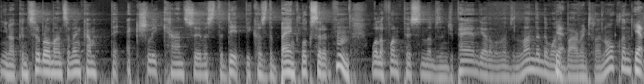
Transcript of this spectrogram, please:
you know considerable amounts of income. They actually can't service the debt because the bank looks at it. Hmm. Well, if one person lives in Japan, the other one lives in London. They want Yeah. to buy a rental in Auckland. Yep.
